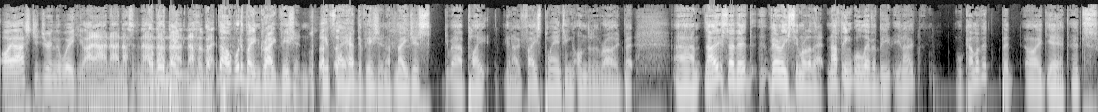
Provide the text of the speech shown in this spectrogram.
I asked you during the week. You're like, no, no, nothing, no, It no, would no, have been, nothing, mate. no, it would have been great vision if they had the vision of me just uh, play, you know, face planting onto the road. But um, no, so they're very similar to that. Nothing will ever be, you know, will come of it. But I, yeah, it's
